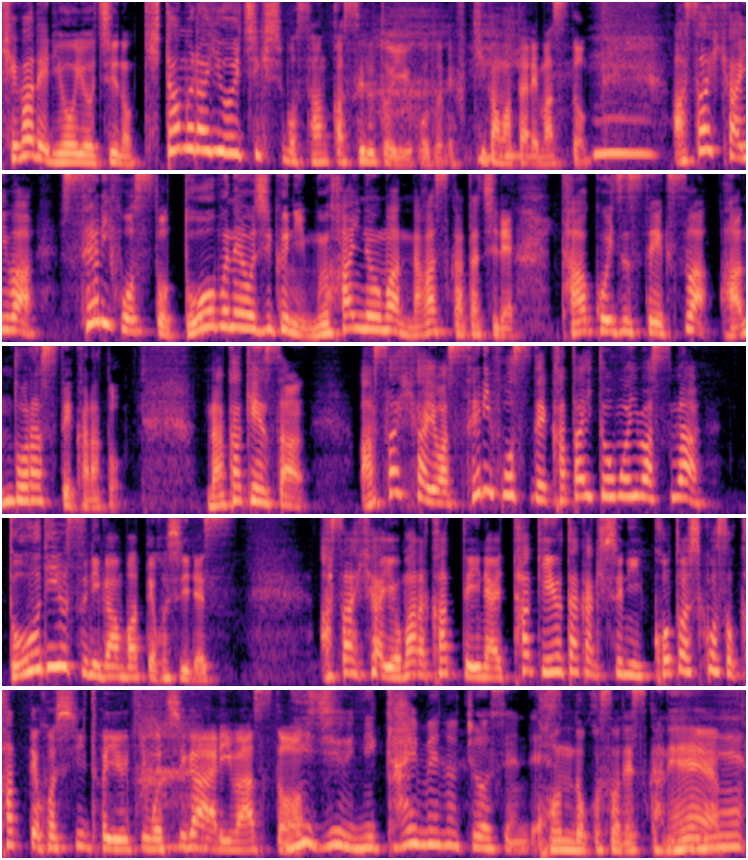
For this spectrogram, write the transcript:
怪我で療養中の北村雄一騎手も参加するということで復帰が待たれますと。朝日杯はセリフォスとドーブネを軸に無敗の馬を流す形でターコイズステークスはアンドラステからと中堅さん朝日杯はセリフォスで硬いと思いますがドーディウスに頑張ってほしいです。朝日杯をまだ勝っていない武豊騎手に今年こそ勝ってほしいという気持ちがありますと。二十二回目の挑戦です。今度こそですかね。ね。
